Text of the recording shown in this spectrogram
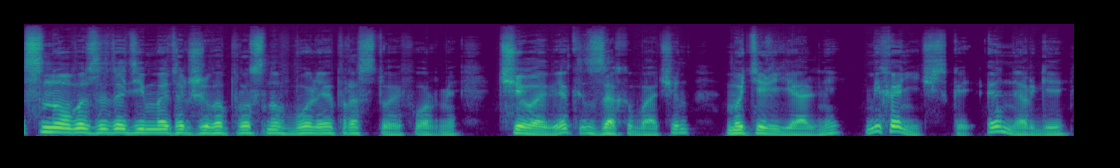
Снова зададим этот же вопрос, но в более простой форме. Человек захвачен материальной, механической энергией.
